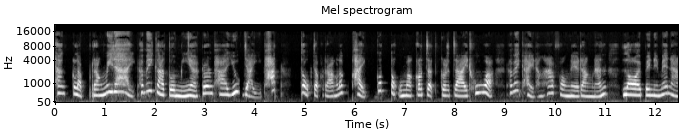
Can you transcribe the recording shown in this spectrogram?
ทางกลับรังไม่ได้ทำให้กาตัวเมียโดนพายุใหญ่พัด ตกจากรังแล้วไข่ก็ตกมากระจัดกระจายทั่วทำให้ไข่ทั้งห้าฟองในรังนั้น ลอยไปในแม่น้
